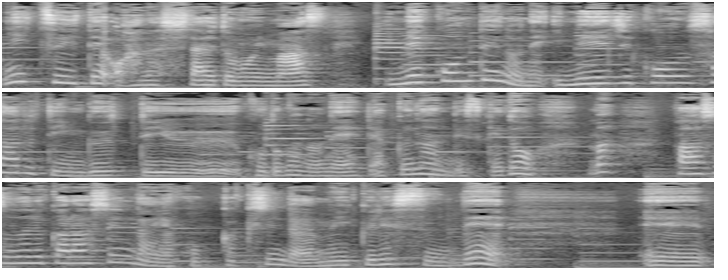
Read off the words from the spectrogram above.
についてお話ししたいと思います。イメコンっていうのはね、イメージコンサルティングっていう言葉のね、略なんですけど、まあ、パーソナルカラー診断や骨格診断やメイクレッスンで、えー、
